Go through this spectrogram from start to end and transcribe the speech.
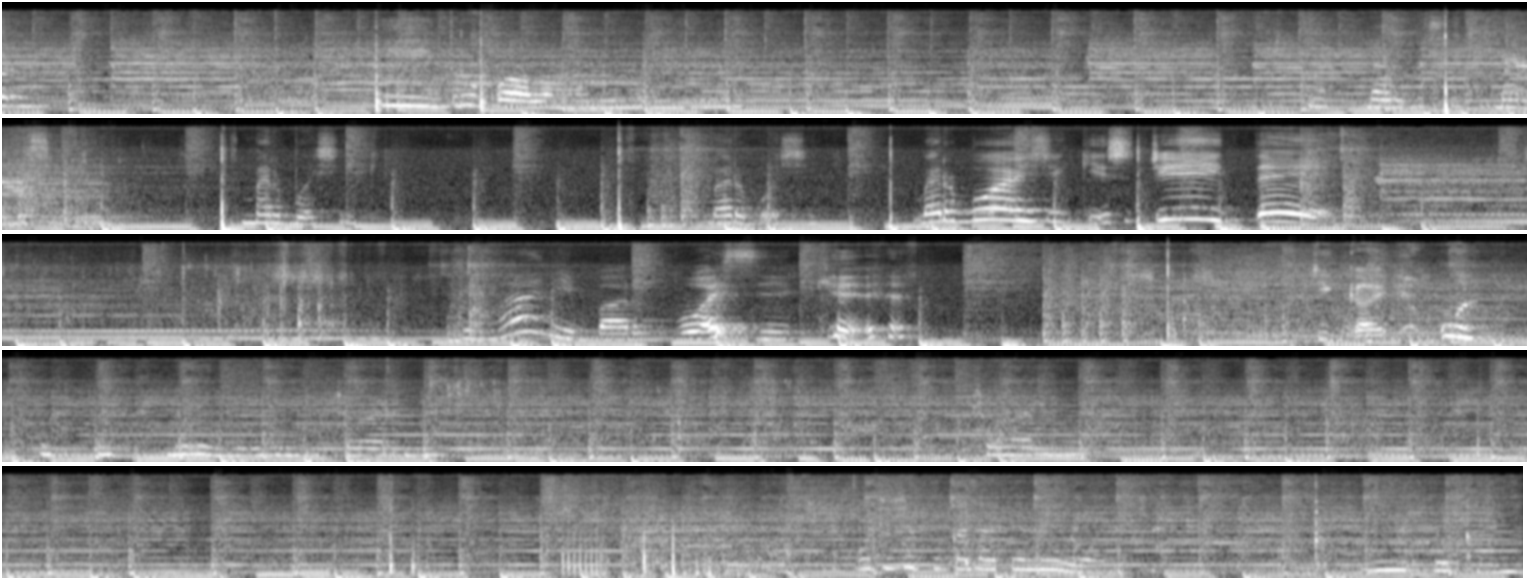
Чорна. І пропала мулінезі. Барбосики, барбосики. Барбосики. Барбосики. Стійте! Погані барбосики. Тікай. Ой, блін, чорний. Хочу ще показати неон. Не прикольно.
